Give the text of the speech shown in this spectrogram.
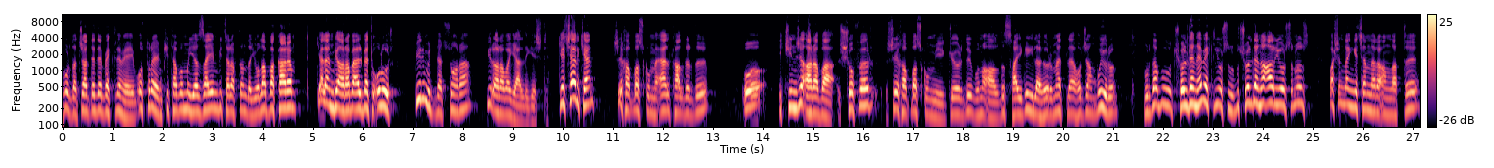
burada caddede beklemeyeyim. Oturayım kitabımı yazayım bir taraftan da yola bakarım. Gelen bir araba elbet olur. Bir müddet sonra bir araba geldi geçti. Geçerken Şeyh Abbas Kumme el kaldırdı. O ikinci araba şoför Şeyh Abbas Kummi'yi gördü, bunu aldı. Saygıyla, hürmetle hocam buyurun. Burada bu çölde ne bekliyorsunuz? Bu çölde ne arıyorsunuz? Başından geçenleri anlattı.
